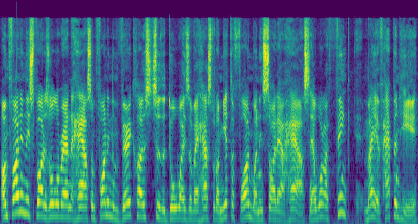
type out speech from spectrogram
I'm finding these spiders all around the house. I'm finding them very close to the doorways of our house, but I'm yet to find one inside our house. Now, what I think may have happened here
